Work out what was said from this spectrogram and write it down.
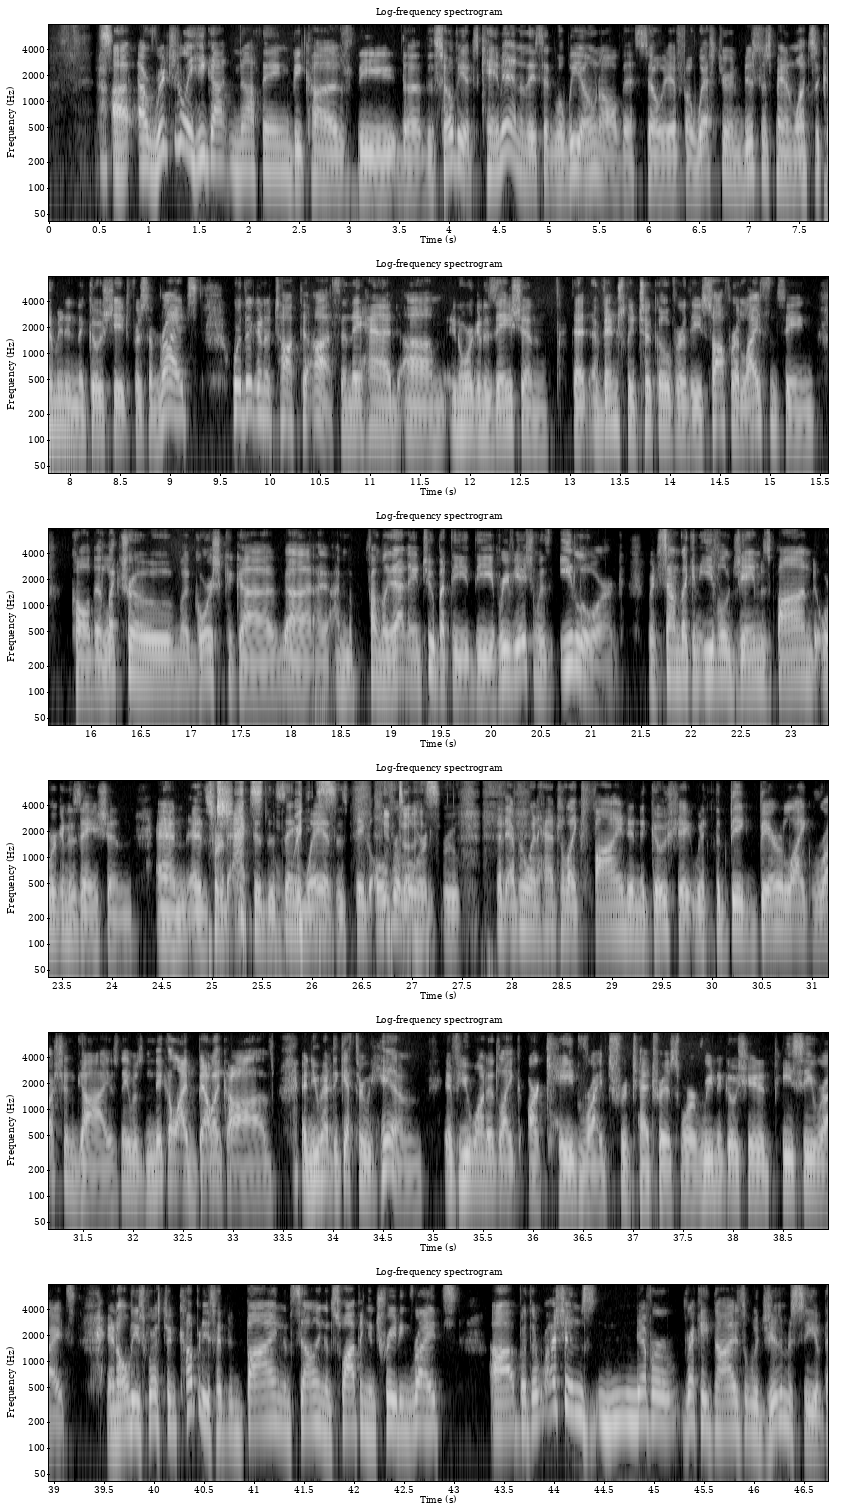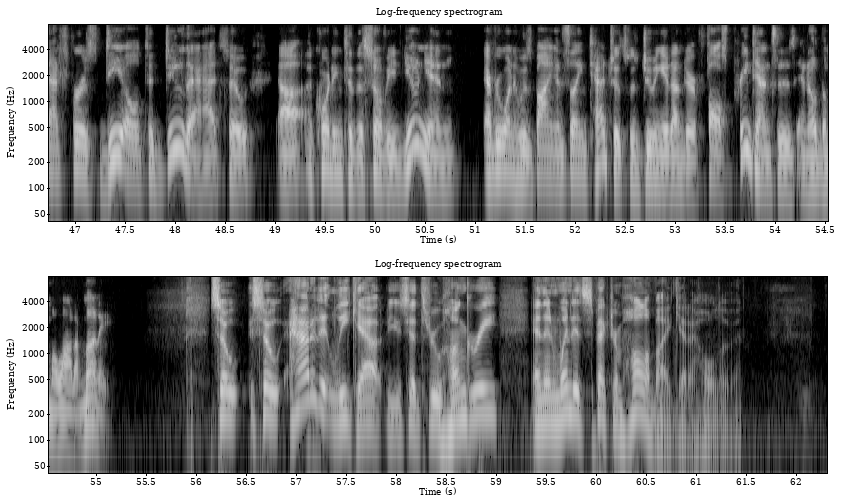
Uh, originally, he got nothing because the, the the Soviets came in and they said, "Well, we own all this. So if a Western businessman wants to come in and negotiate for some rights, well, they're going to talk to us." And they had um, an organization that eventually took over the software licensing called Elektromagorska. Uh, I'm familiar with that name too, but the, the abbreviation was ELORG, which sounds like an evil James Bond organization and, and sort of Jeez acted the same way as this big overlord group that everyone had to like find and negotiate with the big bear like Russian guy. His name was Nikolai Belikov. And you had to get through him if you wanted like arcade rights for Tetris or renegotiated PC rights. And all these Western companies had been buying and selling and swapping and trading rights uh, but the Russians never recognized the legitimacy of that first deal to do that. So, uh, according to the Soviet Union, everyone who was buying and selling Tetris was doing it under false pretenses and owed them a lot of money. So, so how did it leak out? You said through Hungary, and then when did Spectrum Holobyte get a hold of it?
